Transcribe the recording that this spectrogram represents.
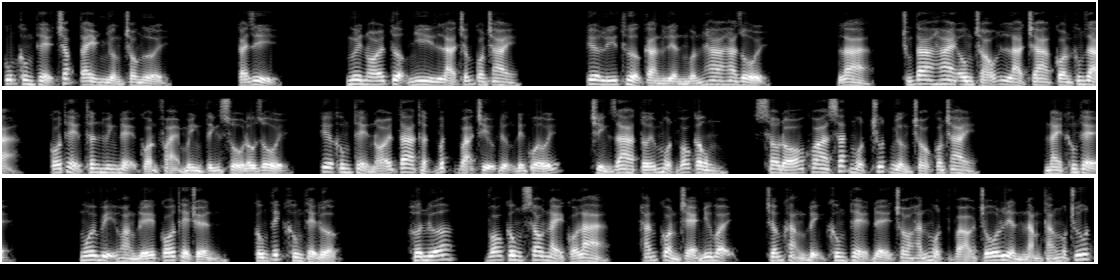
cũng không thể chắp tay nhường cho người. Cái gì? Ngươi nói tượng nhi là chấm con trai kia lý thừa càn liền muốn ha ha rồi. Là, chúng ta hai ông cháu là cha con không giả, có thể thân huynh đệ còn phải minh tính sổ đâu rồi, kia không thể nói ta thật vất vả chịu đựng đến cuối, chỉnh ra tới một võ công, sau đó khoa sát một chút nhường cho con trai. Này không thể. Ngôi vị hoàng đế có thể chuyển, công tích không thể được. Hơn nữa, võ công sau này có là, hắn còn trẻ như vậy, chấm khẳng định không thể để cho hắn một vào chỗ liền nằm thắng một chút,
